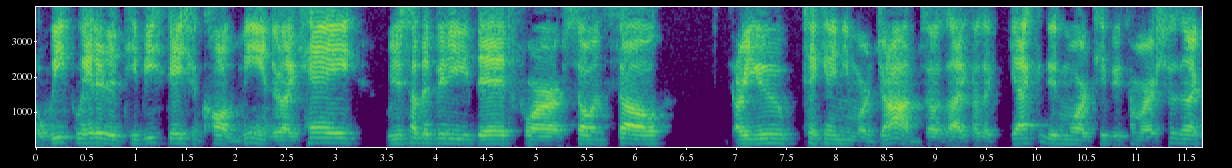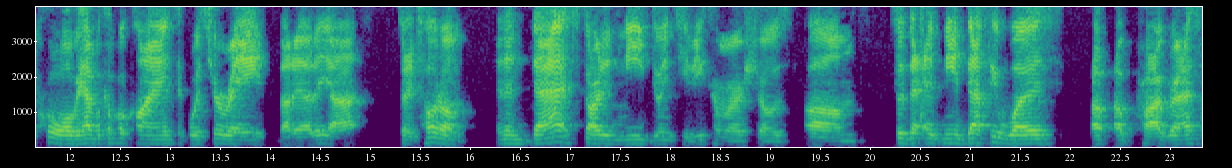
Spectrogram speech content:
A week later, the TV station called me and they're like, hey, we just saw the video you did for so and so. Are you taking any more jobs? I was like, I was like, yeah, I could do more TV commercials. And like, cool. We have a couple clients. Like, what's your rate? Da da da. So I told him, and then that started me doing TV commercials. Um, so that I mean, it definitely was a, a progress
